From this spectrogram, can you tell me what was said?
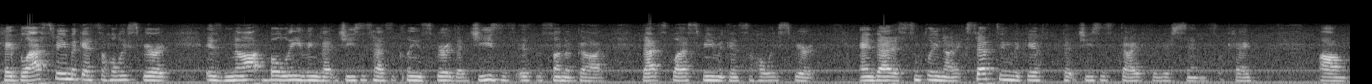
Okay, blaspheme against the Holy Spirit is not believing that Jesus has a clean spirit, that Jesus is the Son of God. That's blaspheme against the Holy Spirit. And that is simply not accepting the gift that Jesus died for your sins. Okay? Um,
